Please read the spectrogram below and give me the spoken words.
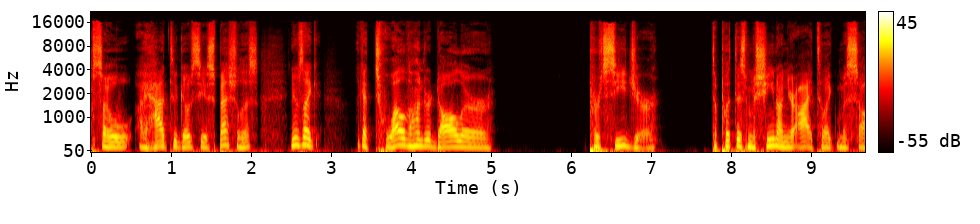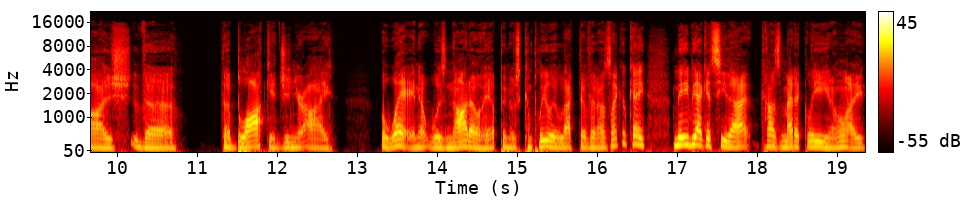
so I had to go see a specialist. And it was like like a twelve hundred dollar procedure to put this machine on your eye to like massage the the blockage in your eye away and it was not OHIP and it was completely elective and I was like okay maybe I could see that cosmetically you know I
